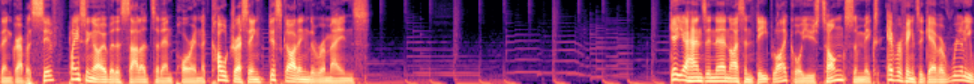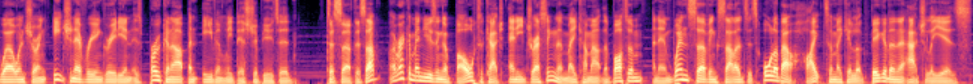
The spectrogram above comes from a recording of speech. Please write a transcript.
then grab a sieve, placing it over the salad to then pour in the cold dressing, discarding the remains. Get your hands in there nice and deep like or use tongs and mix everything together really well ensuring each and every ingredient is broken up and evenly distributed. To serve this up, I recommend using a bowl to catch any dressing that may come out the bottom and then when serving salads it's all about height to make it look bigger than it actually is.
